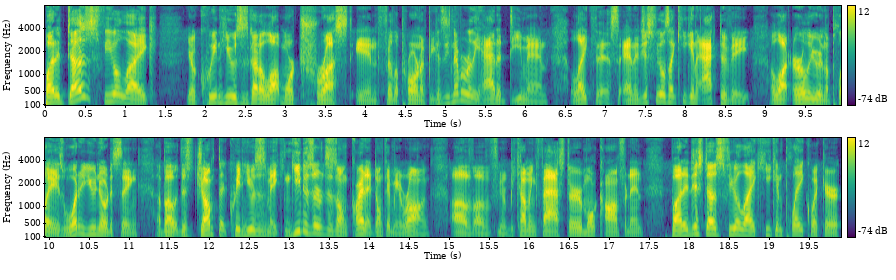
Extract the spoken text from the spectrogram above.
but it does feel like you know, Quinn Hughes has got a lot more trust in Filip Hronek because he's never really had a D man like this. And it just feels like he can activate a lot earlier in the plays. What are you noticing about this jump that Quinn Hughes is making? He deserves his own credit, don't get me wrong, of, of you know becoming faster, more confident. But it just does feel like he can play quicker,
